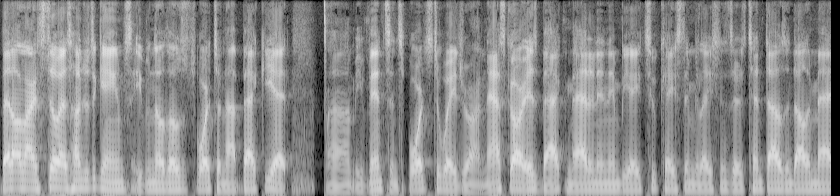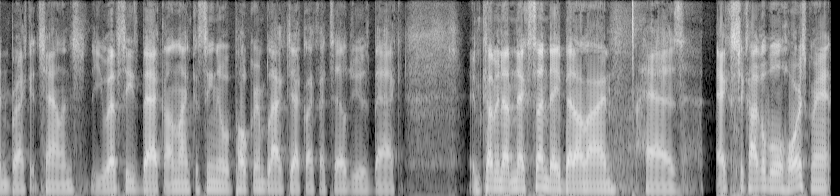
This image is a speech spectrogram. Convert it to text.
BetOnline still has hundreds of games, even though those sports are not back yet. Um, events and sports to wager on. NASCAR is back. Madden and NBA 2K simulations. There's $10,000 Madden bracket challenge. The UFC's back. Online casino with poker and blackjack, like I told you, is back. And coming up next Sunday, BetOnline has ex Chicago Bull Horace Grant,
